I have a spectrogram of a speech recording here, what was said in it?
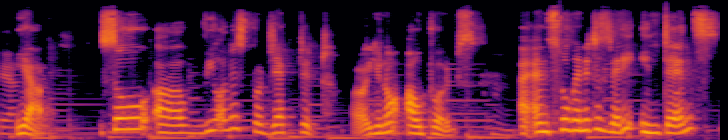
yeah. Yeah. So uh, we always project it, uh, you know, outwards. Hmm. A- And so when it is very intense,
